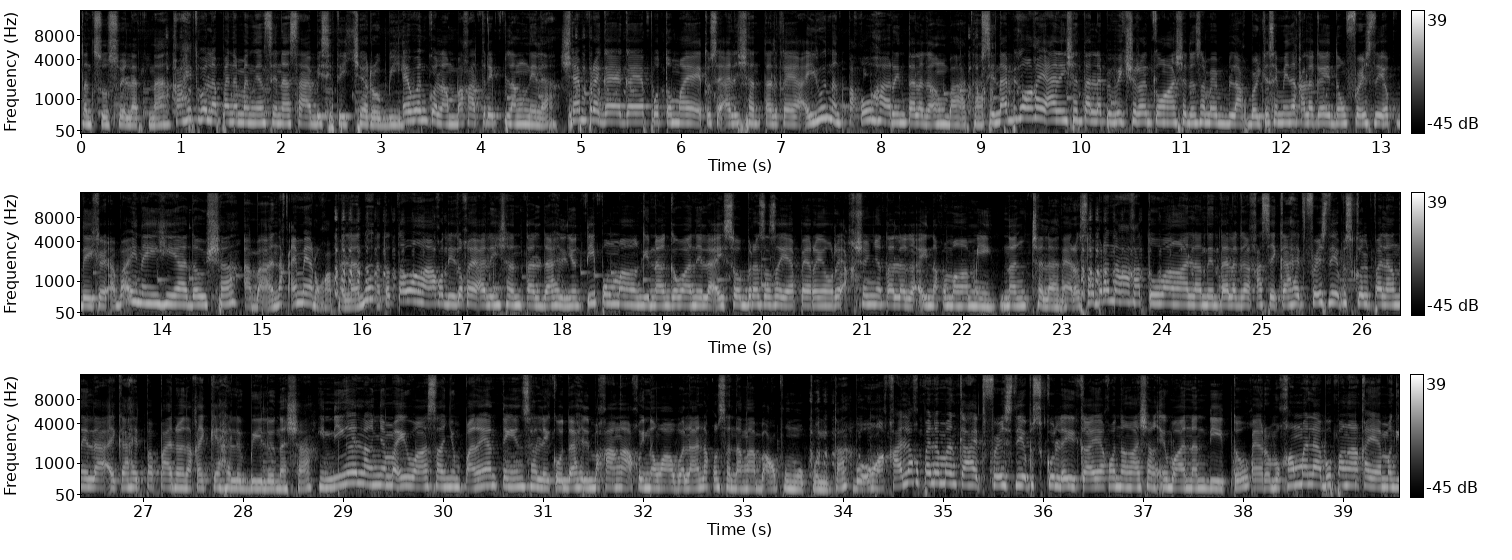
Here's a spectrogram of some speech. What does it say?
nagsusulat na. Kahit wala pa naman nga sinasabi si Teacher Ruby. Ewan ko lang, baka trip lang nila. Syempre, gaya-gaya po tumaya ito si Alice Chantal kaya ayun, nagpakuha rin talaga ang bata. Sinabi ko nga kay Alice Chantal na pipicturean ko nga siya dun sa may blackboard kasi may nakalagay dong first day of daycare. Aba, ay nahihiya daw siya. Aba, anak, ay meron ka pala no? Natatawa nga ako dito kay Aling Chantal dahil yung tipong mga ginagawa nila ay sobrang sasaya pero yung reaction niya talaga ay naku mga mi, nonchalant. Pero sobrang nakakatuwa nga lang din talaga kasi kahit first day of school pa lang nila ay kahit papano nakikihalubilo na siya. Hindi nga lang niya maiwasan yung panayang tingin sa likod dahil baka nga ako'y nawawala na kung saan nga ba ako pumupunta. Buong akala ko pa naman kahit first day of school ay kaya ko na nga siyang iwanan dito. Pero mukhang malabo pa nga kaya mag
